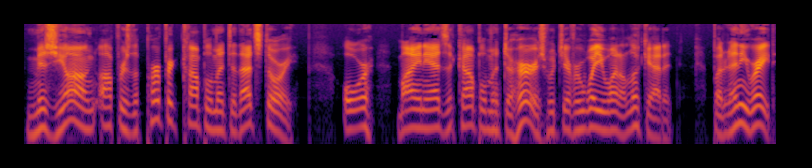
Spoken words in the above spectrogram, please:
Ms. Yonge offers the perfect complement to that story, or mine adds a complement to hers, whichever way you want to look at it. But at any rate,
